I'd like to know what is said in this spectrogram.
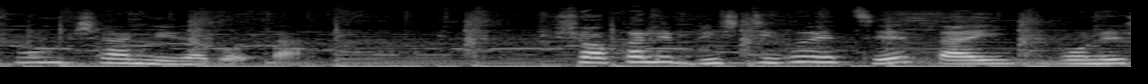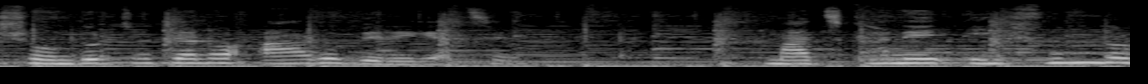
শুনশান নিরাপত্তা সকালে বৃষ্টি হয়েছে, তাই বনের সৌন্দর্য যেন আরও বেড়ে গেছে। মাঝখানে এই সুন্দর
